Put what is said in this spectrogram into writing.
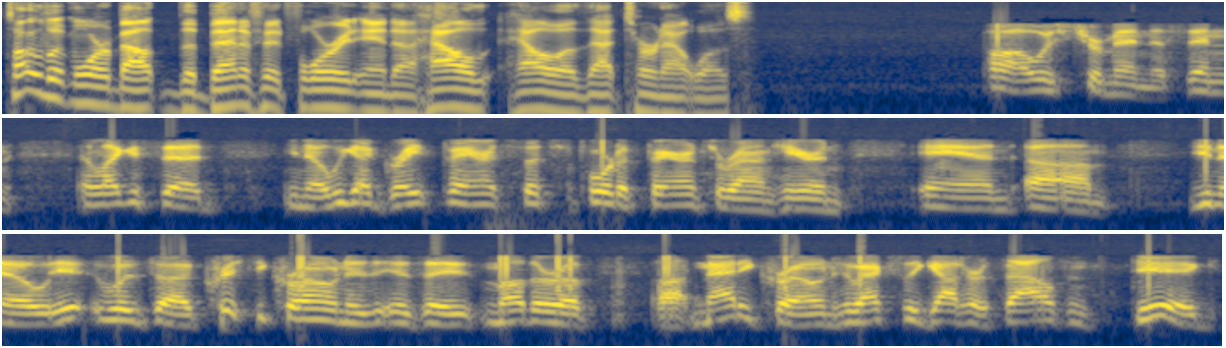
talk a little bit more about the benefit for it and how how that turnout was. Oh, it was tremendous, and and like I said, you know, we got great parents, such supportive parents around here, and and um, you know, it was uh, Christy Crone is, is a mother of uh, Maddie Crone, who actually got her thousandth dig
